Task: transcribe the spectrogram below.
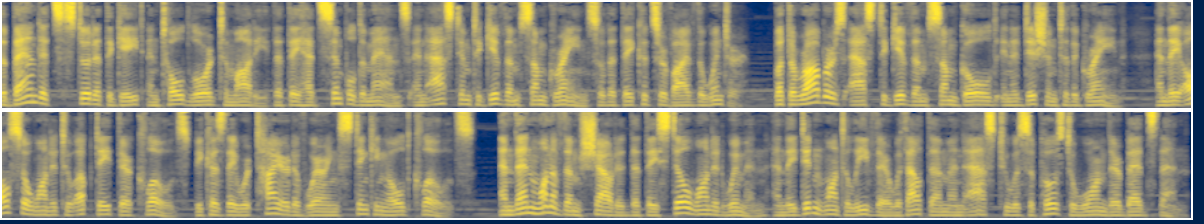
The bandits stood at the gate and told Lord Tamati that they had simple demands and asked him to give them some grain so that they could survive the winter. But the robbers asked to give them some gold in addition to the grain, and they also wanted to update their clothes because they were tired of wearing stinking old clothes. And then one of them shouted that they still wanted women and they didn't want to leave there without them and asked who was supposed to warm their beds then.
